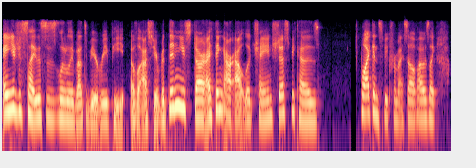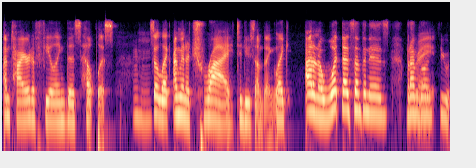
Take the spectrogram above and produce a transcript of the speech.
And you're just like, this is literally about to be a repeat of last year. But then you start, I think our outlook changed just because, well, I can speak for myself. I was like, I'm tired of feeling this helpless. Mhm. So, like, I'm going to try to do something. Like, I don't know what that something is, but I'm going to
